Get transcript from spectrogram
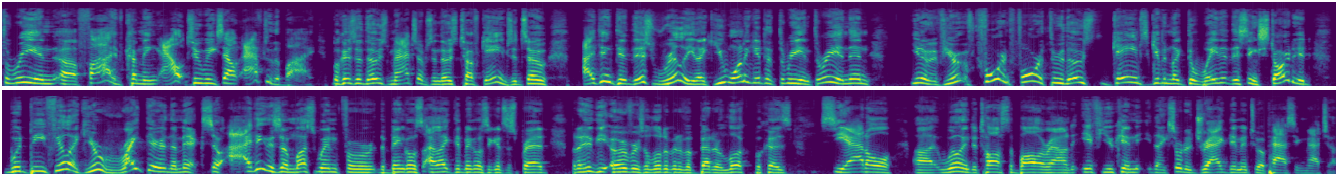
three and uh, five coming out two weeks out after the bye because of those matchups and those tough games. And so I think that this really like you want to get to three and three and then you know, if you're four and four through those games, given like the way that this thing started, would be feel like you're right there in the mix. So I think this is a must win for the Bengals. I like the Bengals against the spread, but I think the over is a little bit of a better look because Seattle uh, willing to toss the ball around if you can like sort of drag them into a passing matchup.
